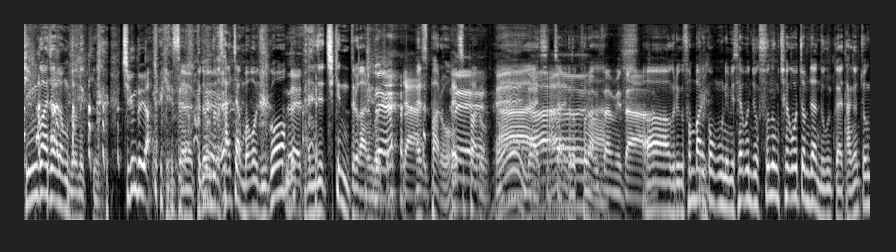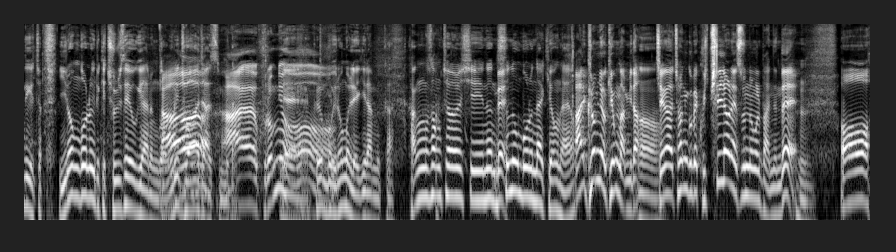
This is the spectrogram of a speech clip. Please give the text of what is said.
김과자 정도 느낌. 지금도 이 앞에 계세요. 네, 그 정도로 살짝 먹어주고 네, 이제 치킨 들어가는 거죠. 네. 야. 에스파로. 에스파로. 네. 아, 네, 진짜 아유, 그렇구나. 감사합니다. 아, 그리고 손발이 꽁꽁님이 세 분 중 수능 최고점자 누굴까요? 당연 쫑디겠죠. 이런 걸로 이렇게 줄 세우게 하는 거 우리 아. 좋아하지 않습니다. 아유 그럼요. 네. 그럼 뭐 이런 걸 얘기를 합니까? 강성철 씨는 네. 수능 보는 날 기억나요? 아, 그럼요. 기억납니다. 어. 제가 1997년에 수능을 봤는데 음. 어,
